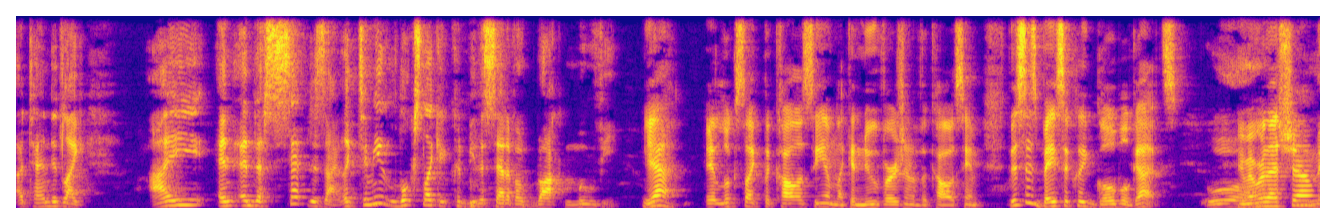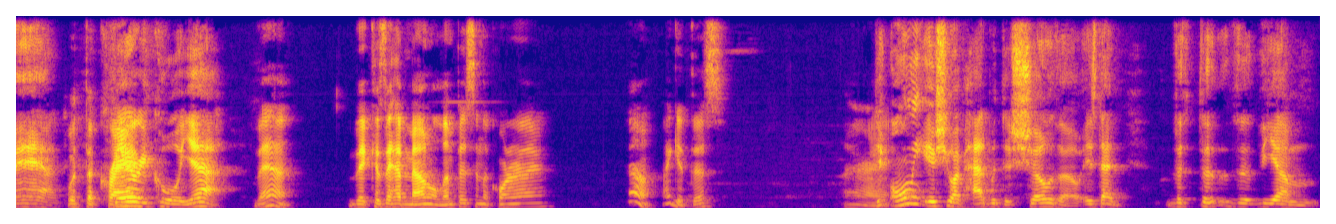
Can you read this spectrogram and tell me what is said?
attended. Like, I and and the set design, like to me, it looks like it could be the set of a rock movie. Yeah, it looks like the Coliseum, like a new version of the Coliseum. This is basically Global Guts Ooh, remember that show? Man, with the crag. very cool. Yeah, Yeah, because they, have Mount Olympus in the corner there. Oh, I get this. All right. The only issue I've had with this show, though, is that the the the, the um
